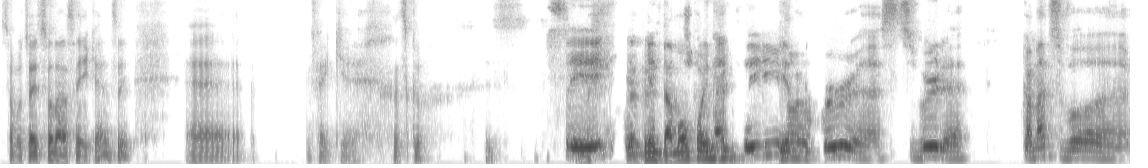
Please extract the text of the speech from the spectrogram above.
Ça va être ça dans cinq ans, tu sais? Euh, fait que, en tout cas, c'est un peu dans mon point de vue. Un peu, euh, si tu veux, le, comment tu vas, euh,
